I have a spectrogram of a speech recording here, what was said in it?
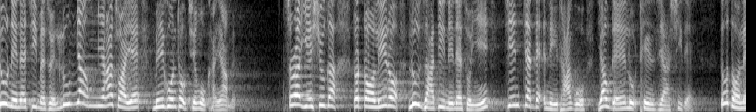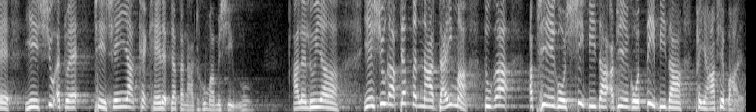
လူအနေနဲ့ကြည့်မယ်ဆိုရင်လူမြောက်များစွာရဲ့မေခွန်းထုတ်ခြင်းကိုခံရမယ် ဆိုတော့ယေရှုကတော်တော်လေးတော့လူဇာတိအနေနဲ့ဆိုရင်ကျင်းကျက်တဲ့အနေအထားကိုရောက်တယ်လို့ထင်စရာရှိတယ်။သို့တော်လည်းယေရှုအတွက်ဖြည့်ရှင်းရခက်ခဲတဲ့ပြဿနာတစ်ခုမှမရှိဘူး။ဟာလေလုယာ။ယေရှုကပြဿနာတိုင်းမှာသူကအဖြေကိုရှိပြီးသားအဖြေကိုသိပြီးသားဖရားဖြစ်ပါတယ်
